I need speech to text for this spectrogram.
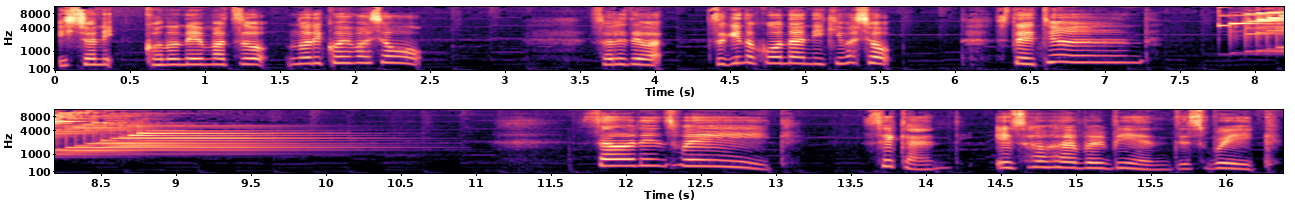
一緒にこの年末を乗り越えましょう。それでは次のコーナーに行きましょう。Stay tuned! Silence Week! Second is how have I been this week?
